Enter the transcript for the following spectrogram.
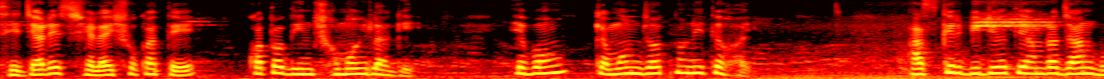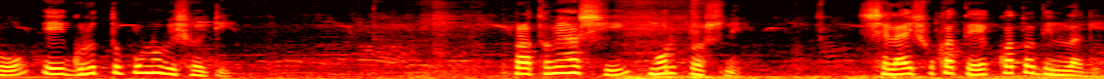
সিজারের সেলাই শুকাতে কতদিন সময় লাগে এবং কেমন যত্ন নিতে হয়? আজকের ভিডিওতে আমরা জানব এই গুরুত্বপূর্ণ বিষয়টি। প্রথমে আসি মূল প্রশ্নে, সেলাই শুকাতে কতদিন লাগে?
